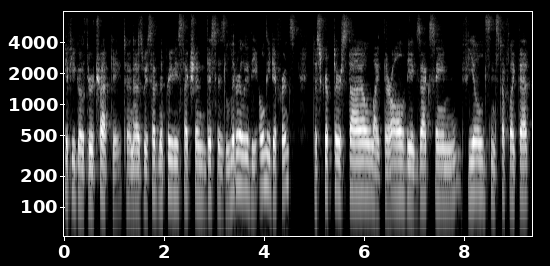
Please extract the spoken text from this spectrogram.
if you go through a trap gate. And as we said in the previous section, this is literally the only difference. Descriptor style, like they're all the exact same fields and stuff like that.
